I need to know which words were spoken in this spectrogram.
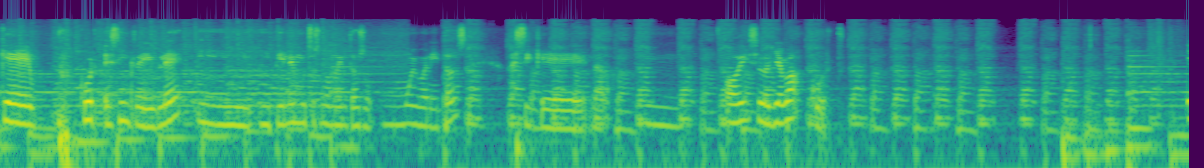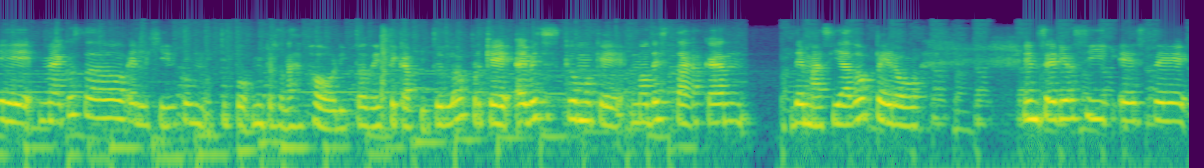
Que Kurt es increíble y, y tiene muchos momentos muy bonitos. Así que nada, mm, hoy se lo lleva Kurt. Eh, me ha costado elegir como tipo mi personaje favorito de este capítulo, porque hay veces como que no destacan demasiado, pero en serio sí, este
